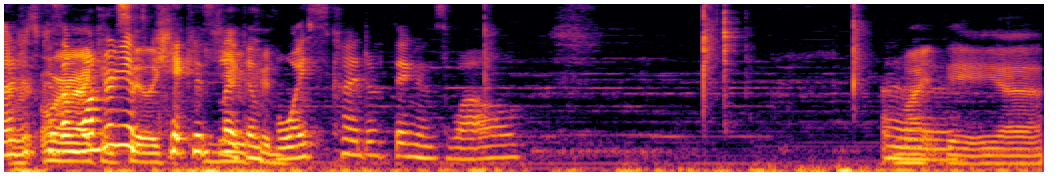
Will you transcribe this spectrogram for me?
I'm Or- just because I'm wondering say, if like, Kik is like a could- voice kind of thing as well. Might Uh, be, yeah.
